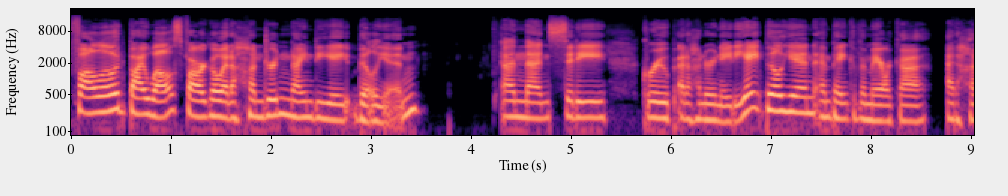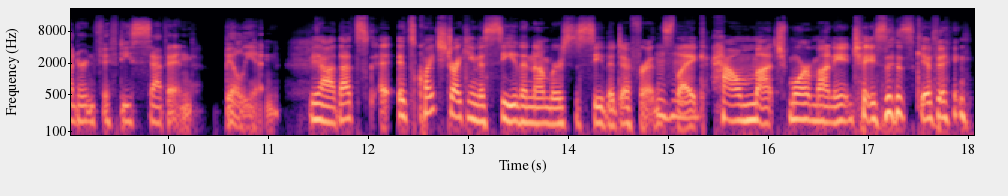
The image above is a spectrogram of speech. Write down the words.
followed by Wells Fargo at 198 billion, and then Citi Group at 188 billion and Bank of America at 157 billion. Yeah, that's it's quite striking to see the numbers to see the difference, Mhm. like how much more money Chase is giving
